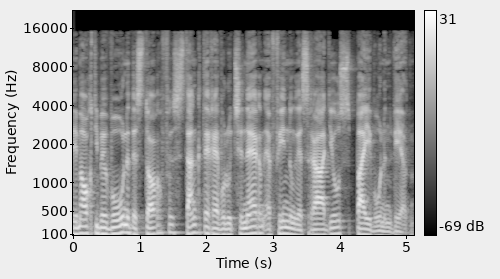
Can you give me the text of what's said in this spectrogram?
dem auch die Bewohner des Dorfes dank der revolutionären Erfindung des Radios beiwohnen werden.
